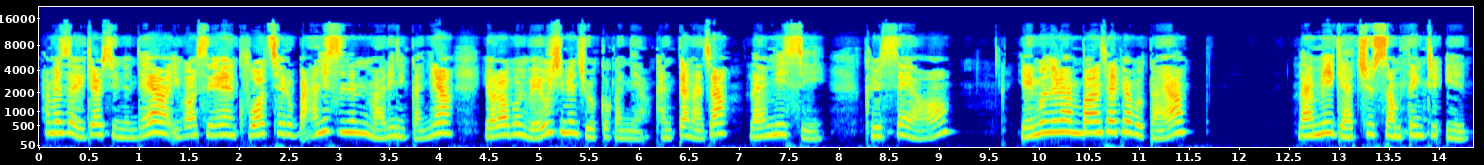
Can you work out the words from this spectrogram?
하면서 얘기할 수 있는데요. 이것은 구어체로 많이 쓰는 말이니까요. 여러분 외우시면 좋을 것 같네요. 간단하죠? Let me see. 글쎄요. 예문을 한번 살펴볼까요? Let me get you something to eat.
